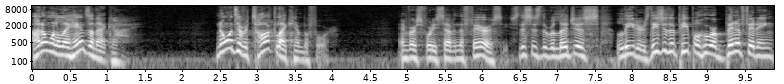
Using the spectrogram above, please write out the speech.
I don't want to lay hands on that guy. No one's ever talked like him before. In verse 47, the Pharisees. This is the religious leaders. These are the people who are benefiting.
